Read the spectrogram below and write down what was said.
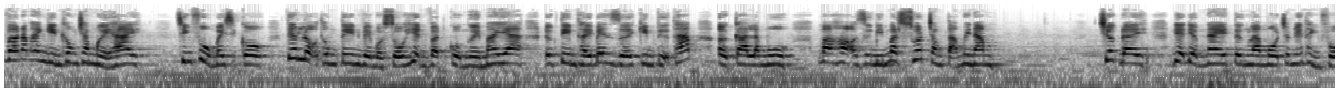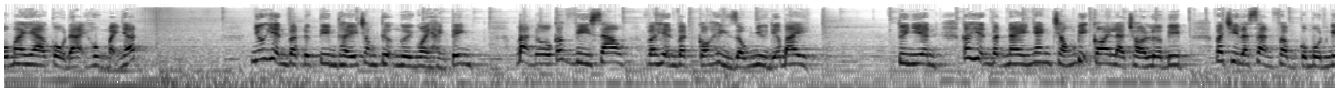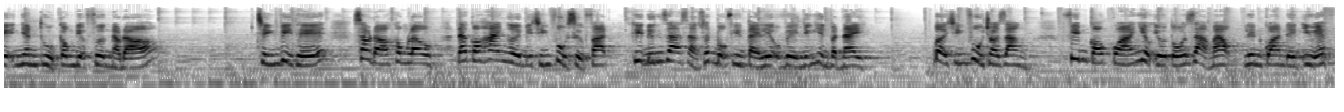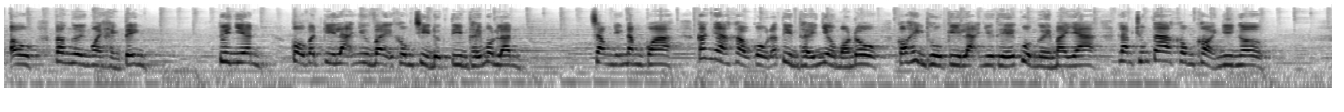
Vào năm 2012, chính phủ Mexico tiết lộ thông tin về một số hiện vật của người Maya được tìm thấy bên dưới kim tự tháp ở Calamu mà họ giữ bí mật suốt trong 80 năm. Trước đây, địa điểm này từng là một trong những thành phố Maya cổ đại hùng mạnh nhất. Những hiện vật được tìm thấy trong tượng người ngoài hành tinh, bản đồ các vì sao và hiện vật có hình giống như đĩa bay. Tuy nhiên, các hiện vật này nhanh chóng bị coi là trò lừa bịp và chỉ là sản phẩm của một nghệ nhân thủ công địa phương nào đó. Chính vì thế, sau đó không lâu, đã có hai người bị chính phủ xử phạt khi đứng ra sản xuất bộ phim tài liệu về những hiện vật này. Bởi chính phủ cho rằng phim có quá nhiều yếu tố giả mạo liên quan đến UFO và người ngoài hành tinh. Tuy nhiên, cổ vật kỳ lạ như vậy không chỉ được tìm thấy một lần. Trong những năm qua, các nhà khảo cổ đã tìm thấy nhiều món đồ có hình thù kỳ lạ như thế của người Maya, làm chúng ta không khỏi nghi ngờ.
